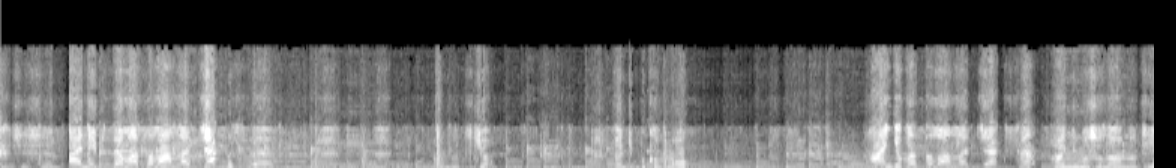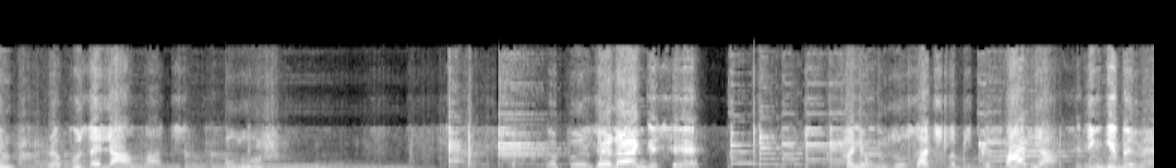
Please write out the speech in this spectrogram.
Prensesim. Anne bize masal anlatacak mısın? Anlatacağım. Hadi bakalım hop. Hangi masal anlatacaksın? Hangi masalı anlatayım? Rapunzel'i anlat. Olur. Rapunzel hangisi? Hani uzun saçlı bir kız var ya, senin gibi mi?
